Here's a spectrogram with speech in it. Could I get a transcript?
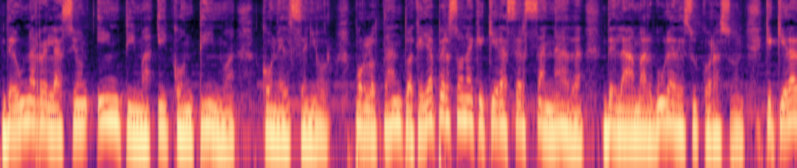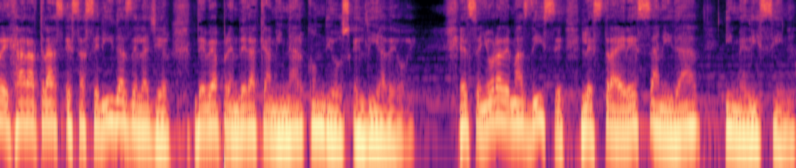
de una relación íntima y continua con el Señor. Por lo tanto, aquella persona que quiera ser sanada de la amargura de su corazón, que quiera dejar atrás esas heridas del ayer, debe aprender a caminar con Dios el día de hoy. El Señor además dice, les traeré sanidad y medicina.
